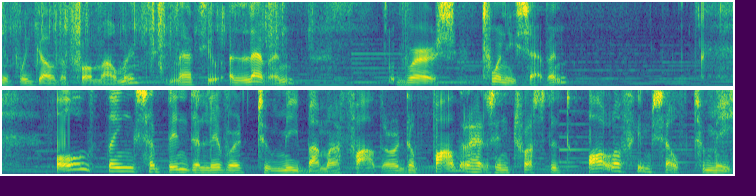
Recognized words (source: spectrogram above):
if we go there for a moment, Matthew 11, verse 27 all things have been delivered to me by my Father, the Father has entrusted all of Himself to me.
